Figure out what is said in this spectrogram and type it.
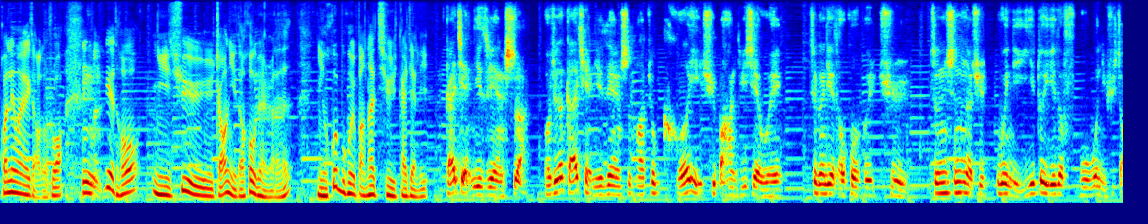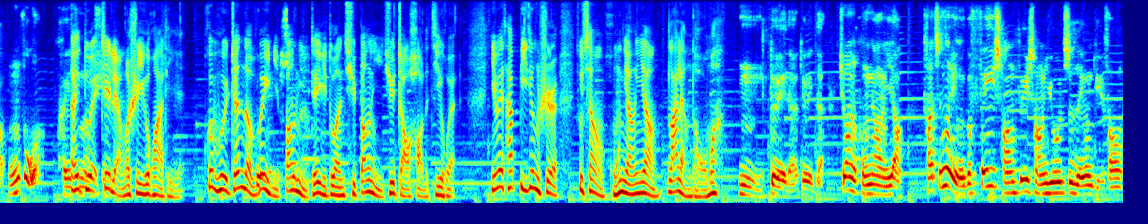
换另外一个角度说，嗯，猎头你去找你的候选人，你会不会帮他去改简历？改简历这件事啊，我觉得改简历这件事的话，就可以去把它理解为这个猎头会不会去真心的去为你一对一的服务，为你去找工作，可以哎，对，这两个是一个话题，会不会真的为你帮你这一端去帮你去找好的机会？因为他毕竟是就像红娘一样拉两头嘛。嗯，对的，对的，就像是红娘一样，他真的有一个非常非常优质的一个女方，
